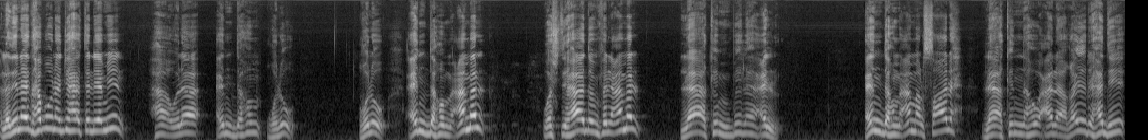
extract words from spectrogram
الذين يذهبون جهة اليمين هؤلاء عندهم غلو. غلو. عندهم عمل واجتهاد في العمل لكن بلا علم. عندهم عمل صالح لكنه على غير هدي.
